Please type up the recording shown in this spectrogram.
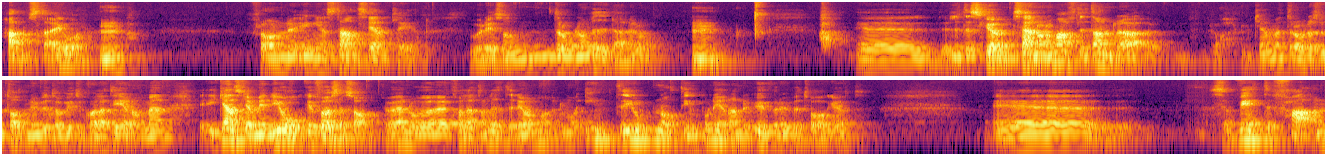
Halmstad igår. Mm. Från ingenstans egentligen. Det var det som drog dem vidare då. Mm. Eh, lite skumt. Sen har de haft lite andra, kan man inte dra resultaten i huvudet, har vi inte kollat igenom, men ganska medioker försäsong. Jag har ändå eh, kollat dem lite. De har, de har inte gjort något imponerande överhuvudtaget. Eh, så jag vet inte fan.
